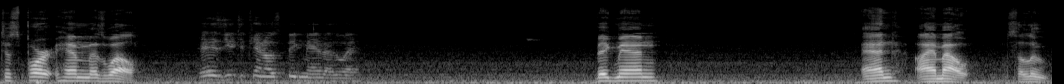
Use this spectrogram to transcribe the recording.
to support him as well. His YouTube channel is Big Man, by the way. Big man. And I am out. Salute.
